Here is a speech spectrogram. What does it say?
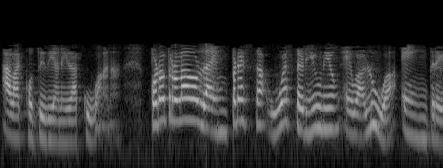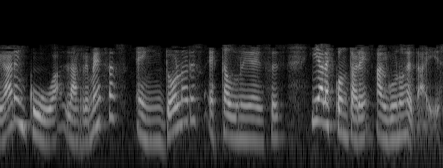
a la cotidianidad cubana. Por otro lado, la empresa Western Union evalúa entregar en Cuba las remesas en dólares estadounidenses y ya les contaré algunos detalles.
